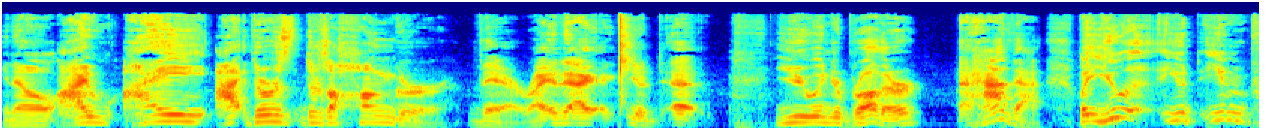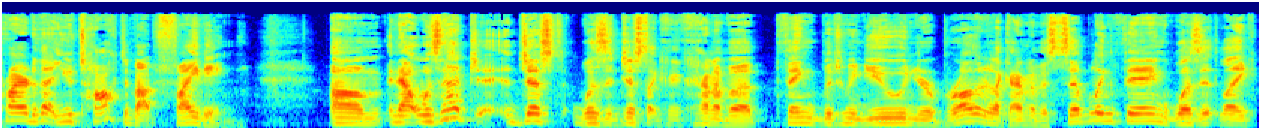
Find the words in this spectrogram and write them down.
You know, I, I, I. There's there's a hunger there, right? And I, you, know, uh, you and your brother had that, but you, you even prior to that, you talked about fighting. Um, now was that just was it just like a kind of a thing between you and your brother, like kind of a sibling thing? Was it like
